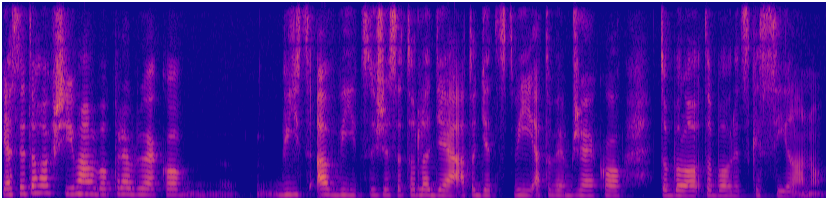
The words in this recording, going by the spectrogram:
já si toho všímám opravdu jako víc a víc, že se tohle děje a to dětství a to vím, že jako to bylo, to bylo vždycky síla, no.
